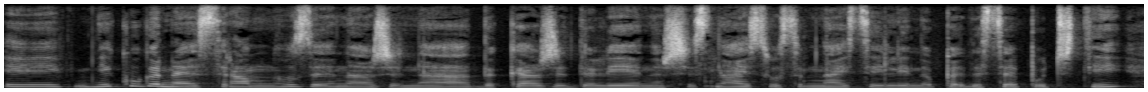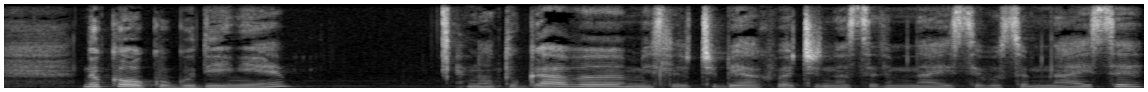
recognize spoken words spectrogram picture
И никога не е срамно за една жена да каже дали е на 16, 18 или на 50 почти, на колко години е. Но тогава, мисля, че бях вече на 17-18,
